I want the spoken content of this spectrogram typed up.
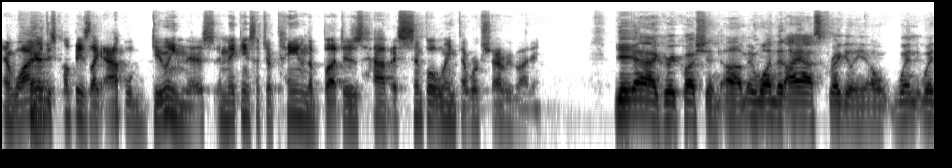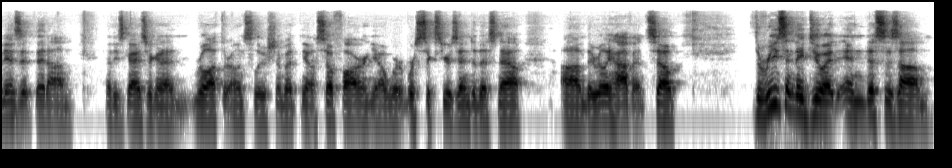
And why are these companies like apple doing this and making such a pain in the butt to just have a simple link that works for everybody? Yeah, great question, um, and one that I ask regularly. You know, when when is it that um, know, these guys are going to roll out their own solution? But you know, so far, you know, we're we're six years into this now. Um, they really haven't. So the reason they do it, and this is um,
